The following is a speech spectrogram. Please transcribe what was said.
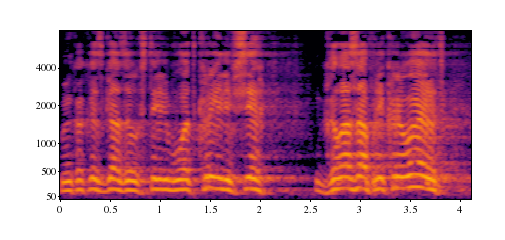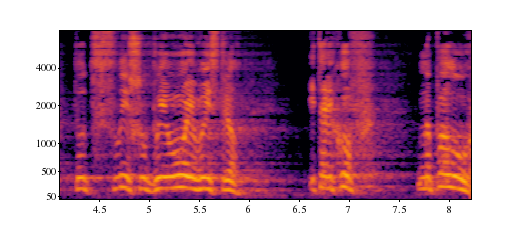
Мы как из газовых стрельбу открыли, все глаза прикрывают. Тут слышу боевой выстрел. И Тальков на полу.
